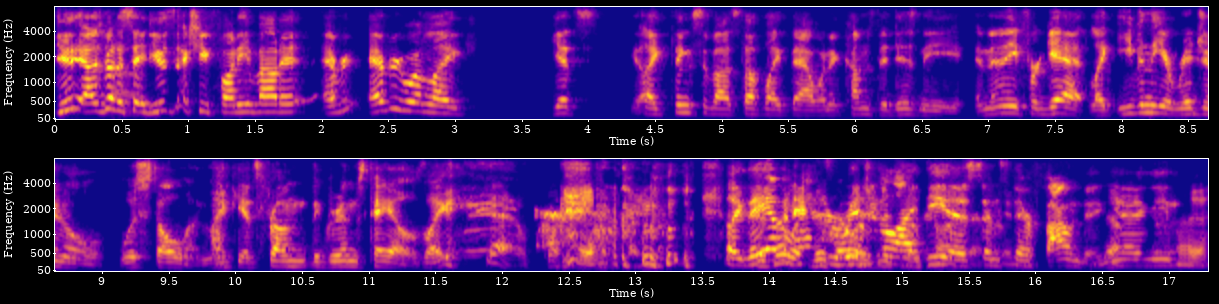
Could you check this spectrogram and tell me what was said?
Do you, I was about to say, Um, do you know what's actually funny about it? Every everyone like gets like thinks about stuff like that when it comes to Disney, and then they forget like even the original was stolen. Like it's from the Grimm's Tales. Like Yeah, of course. Yeah. like they There's haven't no- had an original original idea since in- their founding. No. You know what I mean? Yeah,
